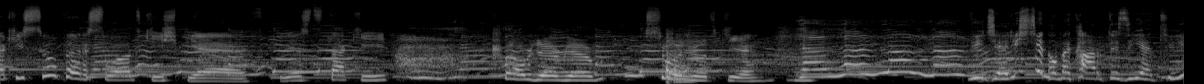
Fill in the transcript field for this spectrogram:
Jaki super słodki śpiew. Jest taki... O, nie wiem. Słodziutki. La, la, la, la, Widzieliście nowe karty z Yeti?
